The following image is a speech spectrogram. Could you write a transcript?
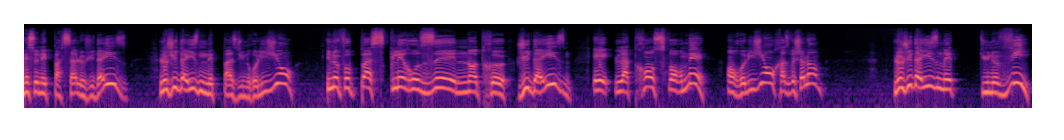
Mais ce n'est pas ça le judaïsme. Le judaïsme n'est pas une religion. Il ne faut pas scléroser notre judaïsme et la transformer en religion. Le judaïsme est une vie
